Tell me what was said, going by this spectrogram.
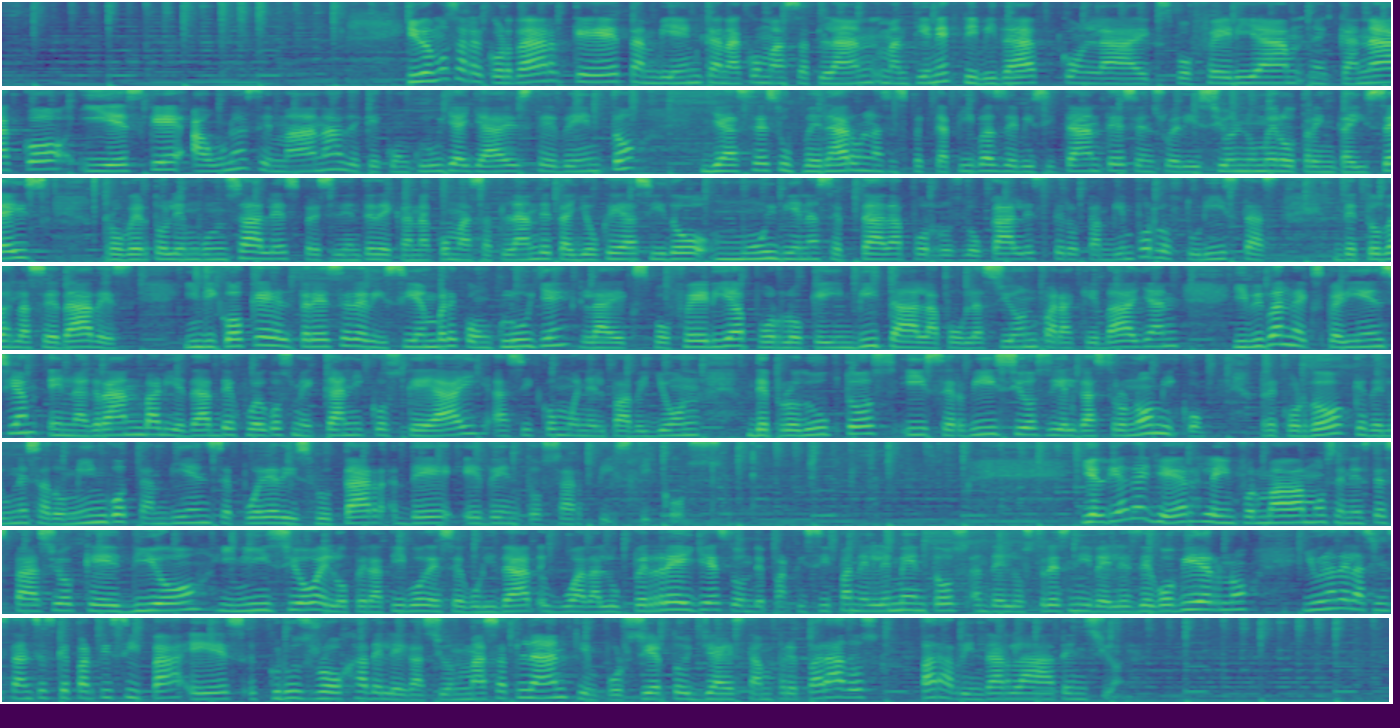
Y vamos a recordar que también Canaco Mazatlán mantiene actividad con la Expoferia Canaco y es que a una semana de que concluya ya este evento, ya se superaron las expectativas de visitantes en su edición número 36. Roberto Lem González, presidente de Canaco Mazatlán, detalló que ha sido muy bien aceptada por los locales, pero también por los turistas de todas las edades. Indicó que el 13 de diciembre concluye la expoferia, por lo que invita a la población para que vayan y vivan la experiencia en la gran variedad de juegos mecánicos que hay, así como en el pabellón de productos y servicios y el gastronómico. Recordó que de lunes a domingo también se puede disfrutar de eventos artísticos. Y el día de ayer le informábamos en este espacio que dio inicio el operativo de seguridad Guadalupe Reyes, donde participan elementos de los tres niveles de gobierno y una de las instancias que participa es Cruz Roja Delegación Mazatlán, quien por cierto ya están preparados para brindar la atención.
